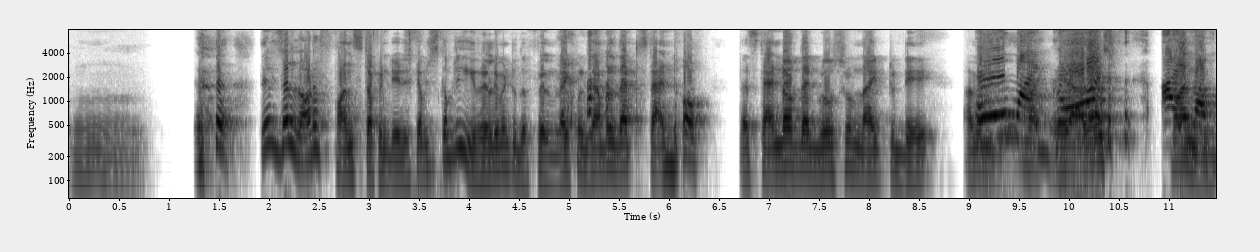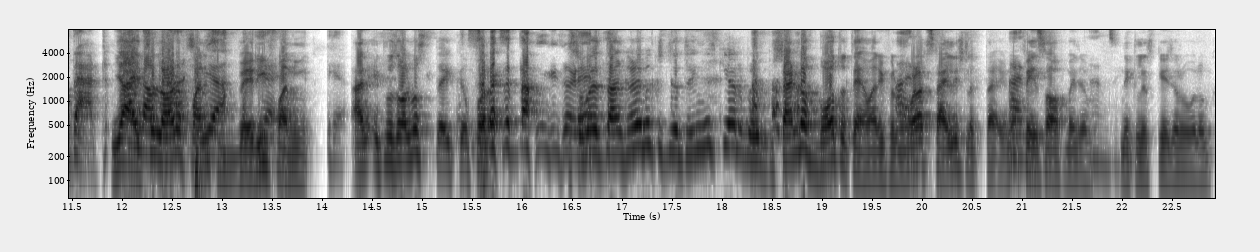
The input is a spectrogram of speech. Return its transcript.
mm. There's a lot of fun stuff in Dedh Ishqiya, which is completely irrelevant to the film. Like, for example, that standoff, that standoff that goes from night to day. I mean, oh my yeah, god was I fun. love that yeah, I it's a lot that. of fun. yeah. It's very yeah. funny, yeah. and it was almost like for सुबह के खड़े में कुछ thing is कि यार stand of बहुत होते हैं हमारी फ़िल्म में हाँ बड़ा। स्टाइलिश लगता है हाँ फेस जी। ऑफ़ में जब हाँ। निकोलस केज और वो लोग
